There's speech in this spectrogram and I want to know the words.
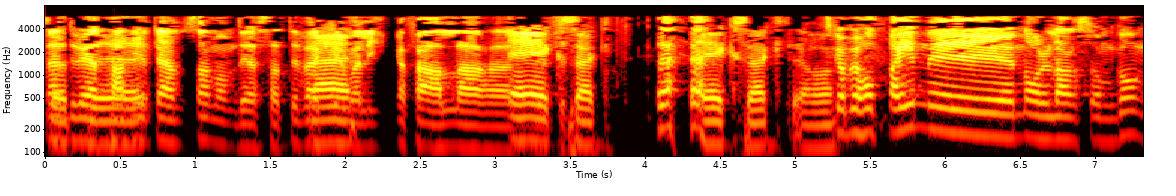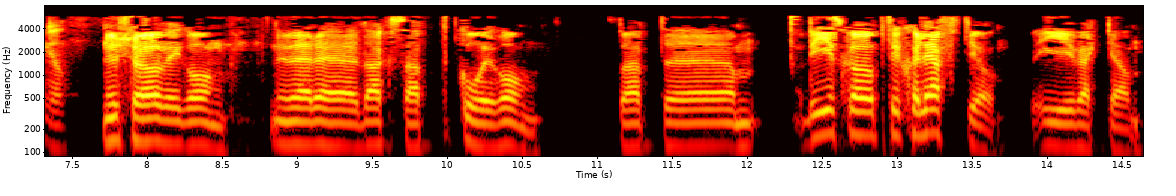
Men att, du vet, han är eh, inte ensam om det så att det verkar nej. vara lika för alla. Exakt. Exakt, ja. Ska vi hoppa in i Norrlandsomgången? Nu kör vi igång. Nu är det dags att gå igång. Så att, eh, vi ska upp till Skellefteå i veckan.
